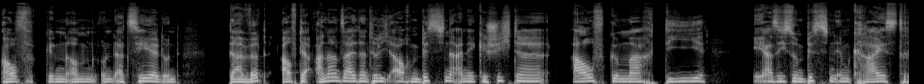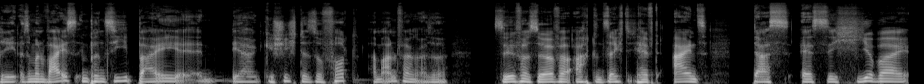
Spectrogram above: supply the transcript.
aufgenommen und erzählt. Und da wird auf der anderen Seite natürlich auch ein bisschen eine Geschichte aufgemacht, die ja sich so ein bisschen im Kreis dreht. Also man weiß im Prinzip bei der Geschichte sofort am Anfang, also Silver Surfer 68 Heft 1, dass es sich hierbei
